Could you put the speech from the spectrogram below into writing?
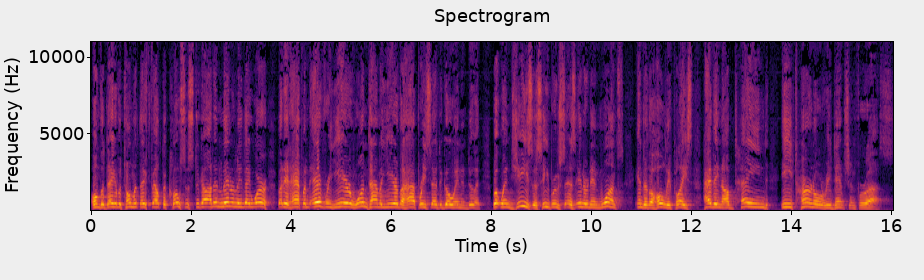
On the Day of Atonement, they felt the closest to God, and literally they were. But it happened every year. One time a year, the high priest had to go in and do it. But when Jesus, Hebrews says, entered in once into the holy place, having obtained eternal redemption for us.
